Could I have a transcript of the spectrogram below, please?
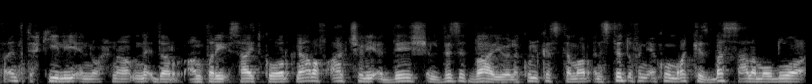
فأنت تحكي لي إنه إحنا بنقدر عن طريق سايت كور نعرف actually قديش ال visit value لكل customer instead of إني أكون مركز بس على موضوع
